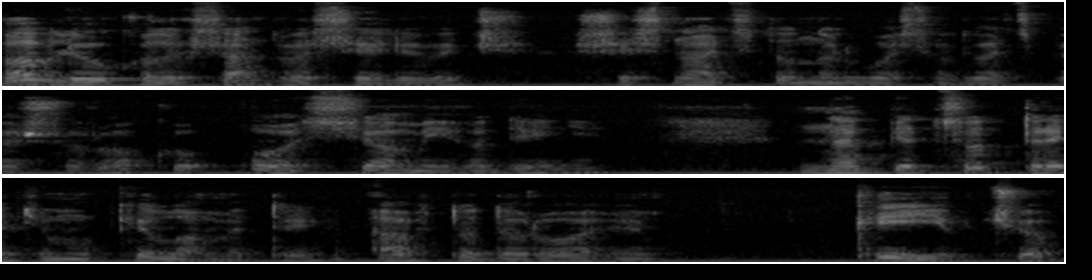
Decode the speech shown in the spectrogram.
Павлюк Олександр Васильович 16.08.21 року о 7 годині на 503 кілометрі автодороги Київ-Чоп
